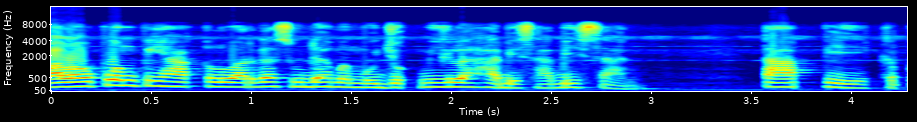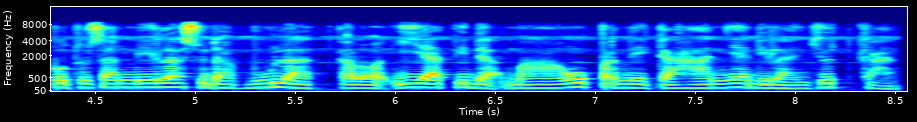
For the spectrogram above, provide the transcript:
Walaupun pihak keluarga sudah membujuk Mila habis-habisan. Tapi keputusan Mila sudah bulat kalau ia tidak mau pernikahannya dilanjutkan.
